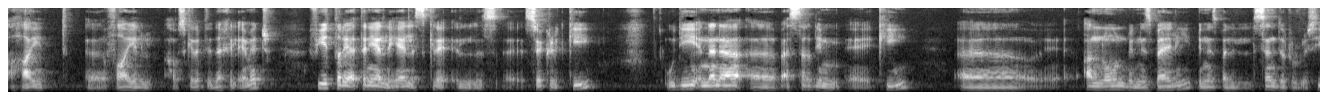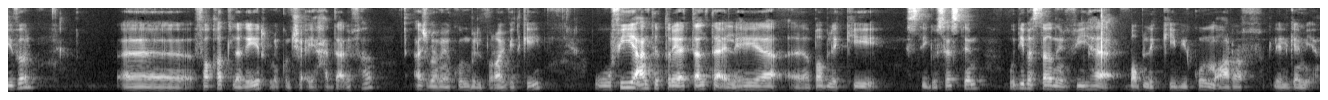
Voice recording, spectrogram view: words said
hide file أو سكريبت داخل image في الطريقة الثانية اللي هي ال secret key ودي إن أنا بستخدم key unknown بالنسبة لي بالنسبة لل sender وال receiver فقط لا غير ما يكونش أي حد عارفها أشبه ما يكون بال private key وفي عندي الطريقة الثالثه اللي هي public key stego system ودي بستخدم فيها public key بيكون معرف للجميع.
